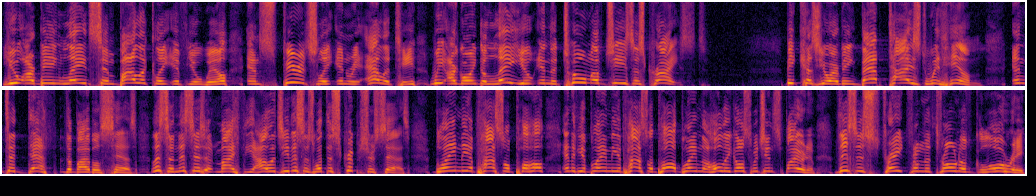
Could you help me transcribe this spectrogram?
you are being laid symbolically, if you will, and spiritually in reality, we are going to lay you in the tomb of Jesus Christ. Because you are being baptized with him into death, the Bible says. Listen, this isn't my theology. This is what the scripture says. Blame the Apostle Paul, and if you blame the Apostle Paul, blame the Holy Ghost which inspired him. This is straight from the throne of glory.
